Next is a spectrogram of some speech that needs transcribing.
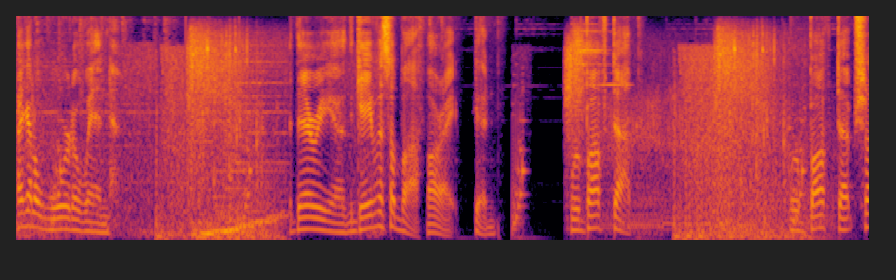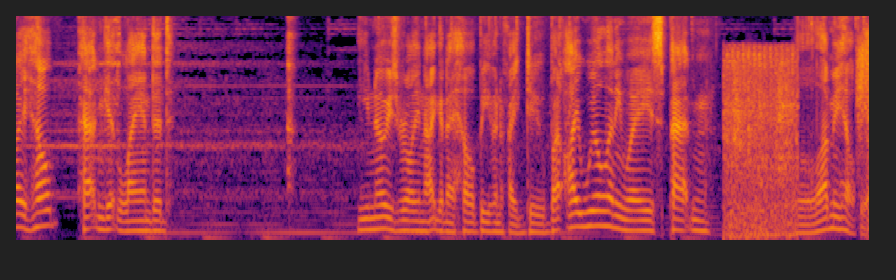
I got a war to win. There we go. They gave us a buff. Alright, good. We're buffed up. We're buffed up. Should I help Patton get landed? You know he's really not going to help even if I do. But I will anyways, Patton. Let me help you.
